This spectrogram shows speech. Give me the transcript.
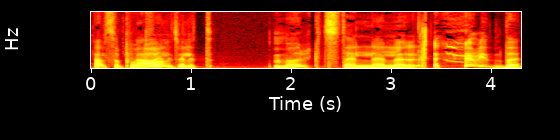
Alltså på ett Ja. väldigt, väldigt mörkt ställe eller jag vet inte.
